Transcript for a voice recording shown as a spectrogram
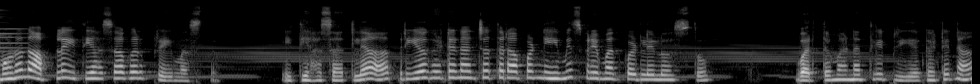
म्हणून आपलं इतिहासावर प्रेम असतं. इतिहासातल्या प्रिय घटनांच्या तर आपण नेहमीच प्रेमात पडलेलो असतो. वर्तमानातील प्रिय घटना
